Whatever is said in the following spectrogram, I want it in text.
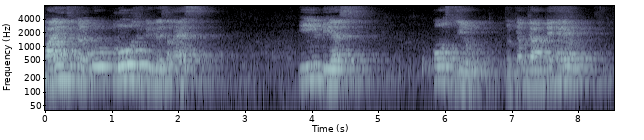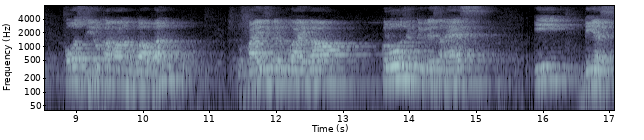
five is equal to close integration S E D S cos zero जो कि हम जानते हैं कोस ज़ीरो का मान होगा वन तो फाइव इज़ इक्वल टू आएगा close integration S E D S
